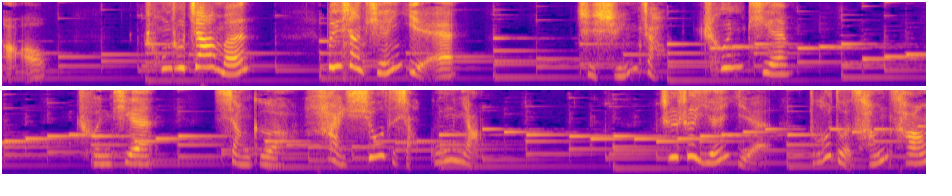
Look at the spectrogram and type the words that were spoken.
袄，冲出家门，奔向田野，去寻找春天。春天像个害羞的小姑娘，遮遮掩掩，躲躲藏藏。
